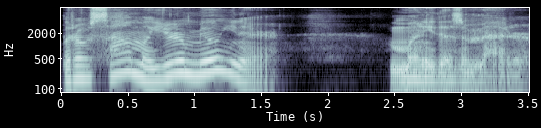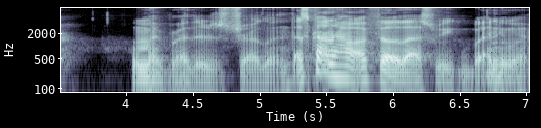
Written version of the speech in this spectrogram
But Osama, you're a millionaire. Money doesn't matter when my brothers are struggling. That's kind of how I felt last week. But anyway,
